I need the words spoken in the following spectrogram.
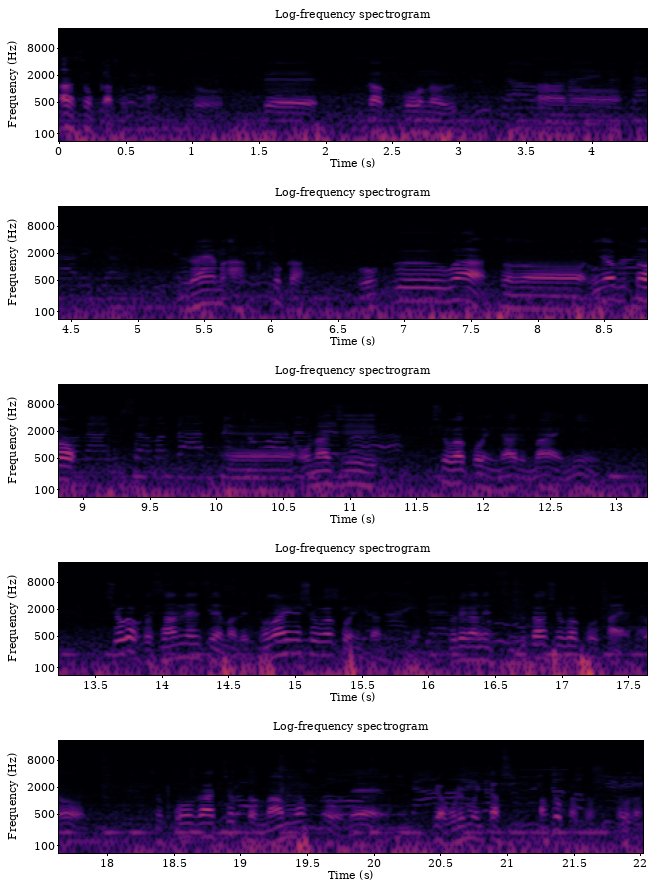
あそっかそっか。そう。で学校のあの裏山あそっか。僕はその稲部と、えー同じ小学校になる前に小学校3年生まで隣の小学校にいたんですよ。それがね鈴川小学校って言うんだけど、そこがちょっとマンモス校でいや俺もいたし。あそうかそうそうだそう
